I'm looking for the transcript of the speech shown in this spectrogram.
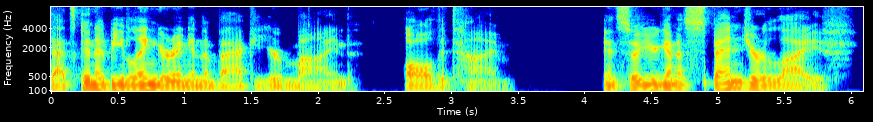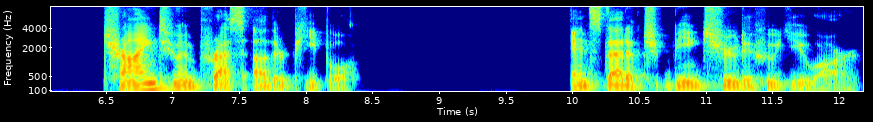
that's going to be lingering in the back of your mind all the time. And so you're going to spend your life trying to impress other people instead of tr- being true to who you are.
